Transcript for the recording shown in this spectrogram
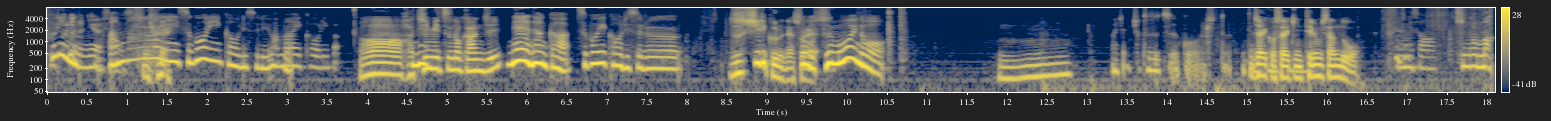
プリンプリンの匂いします。甘い、すごいいい香りするよ。甘い香りが。ああ、蜂蜜の感じ？ねえ、なんか、すごいいい香りする。ずっしりくるね、それ。そう、すごいの。うーん。あじゃあ、ちょっとずつ、こう、ちょっといただきます。ジャイコ最近、てるみさんどう？てるみさん、昨日真っ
